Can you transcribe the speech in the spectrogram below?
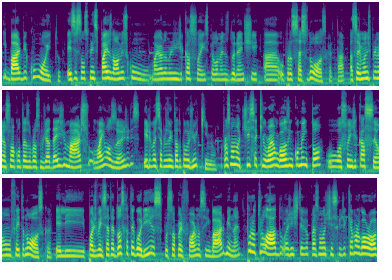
e Barbie com 8. Esses são os principais nomes com maior número de indicações, pelo menos durante uh, o processo do Oscar, tá? A cerimônia de premiação acontece no próximo dia 10 de março, lá em Los Angeles, e ele vai ser apresentado pelo Jimmy Kimmel. A próxima notícia é que o Ryan Gosling comentou o, a sua indicação feita no Oscar. Ele pode vencer até duas categorias por sua performance em Barbie, né? Por outro lado, a gente teve a péssima notícia de que a Margot Robbie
